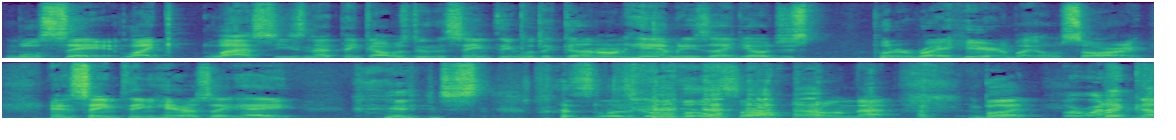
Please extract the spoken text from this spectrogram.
We'll say it. Like last season, I think I was doing the same thing with a gun on him, and he's like, "Yo, just put it right here." And I'm like, "Oh, sorry." And same thing here. I was like, "Hey, just let's let's go a little softer on that." But Or when but I no,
